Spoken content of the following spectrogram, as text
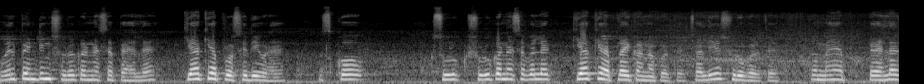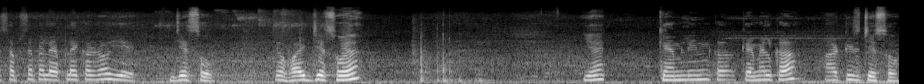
ऑयल पेंटिंग शुरू करने से पहले क्या क्या प्रोसीड्यूर है? उसको शुरू शुरू करने से पहले क्या क्या अप्लाई करना पड़ता है? चलिए शुरू करते हैं। तो मैं पहले सबसे पहले अप्लाई कर रहा हूँ ये जेसो ये वाइट जेसो है। यह कैमलिन का कैमल का आर्टिस्ट जेसो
